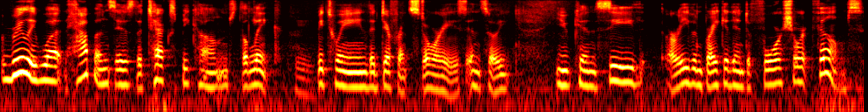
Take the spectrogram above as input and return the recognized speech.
really what happens is the text becomes the link hmm. between the different stories and so you can see or even break it into four short films.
